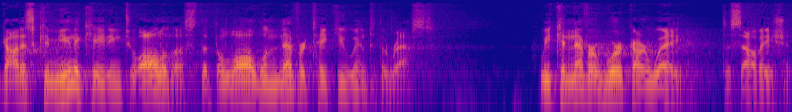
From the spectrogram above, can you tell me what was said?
God is communicating to all of us that the law will never take you into the rest. We can never work our way to salvation.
